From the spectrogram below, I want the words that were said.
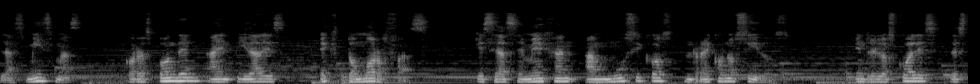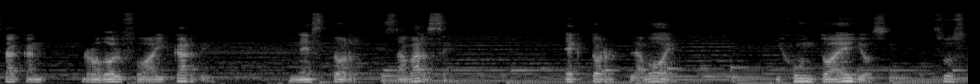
Las mismas corresponden a entidades ectomorfas que se asemejan a músicos reconocidos, entre los cuales destacan Rodolfo Aicardi, Néstor Sabarce, Héctor Lavoe y junto a ellos sus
